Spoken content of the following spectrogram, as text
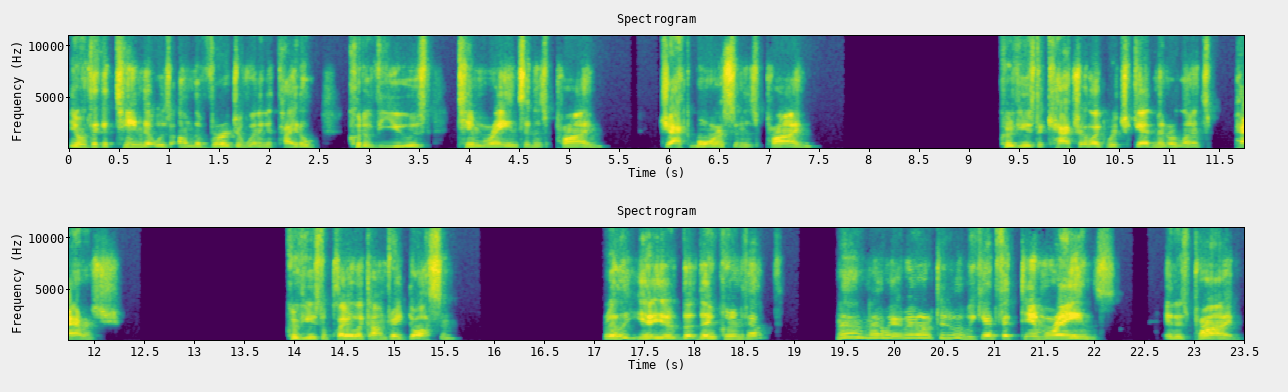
You don't think a team that was on the verge of winning a title could have used Tim Raines in his prime, Jack Morris in his prime? Could have used a catcher like Rich Gedman or Lance Parrish? Could have used a player like Andre Dawson? Really? You, you, they couldn't have helped? No, no, we, don't know what to do. We can't fit Tim Raines in his prime,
